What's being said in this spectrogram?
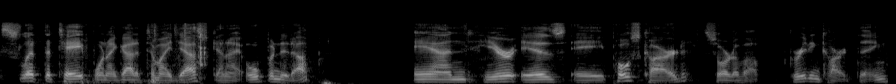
slit the tape when I got it to my desk, and I opened it up, and here is a postcard, sort of a greeting card thing,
